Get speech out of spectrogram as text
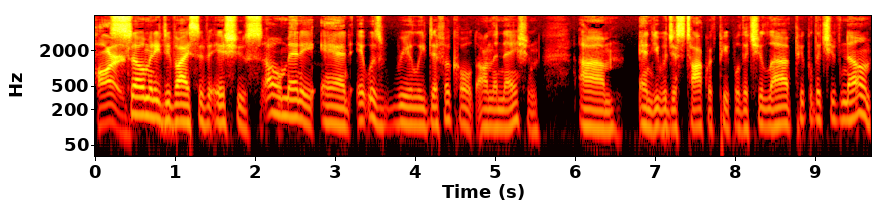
hard. so many divisive issues, so many, and it was really difficult on the nation. Um, and you would just talk with people that you love, people that you've known,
